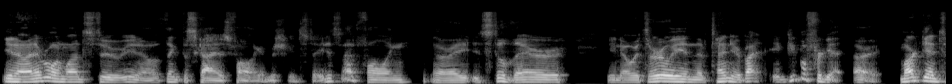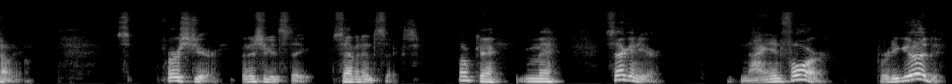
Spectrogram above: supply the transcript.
you know, and everyone wants to you know think the sky is falling at Michigan State. It's not falling. All right, it's still there. You know, it's early in the tenure, but people forget. All right, Mark Dantonio, first year at Michigan State, seven and six. Okay, meh. Second year, nine and four, pretty good.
